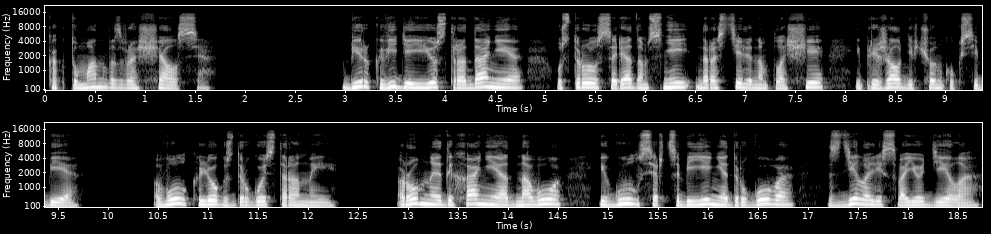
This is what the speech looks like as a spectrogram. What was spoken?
как туман возвращался. Бирк, видя ее страдания, устроился рядом с ней на расстеленном плаще и прижал девчонку к себе. Волк лег с другой стороны. Ровное дыхание одного и гул сердцебиения другого сделали свое дело.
